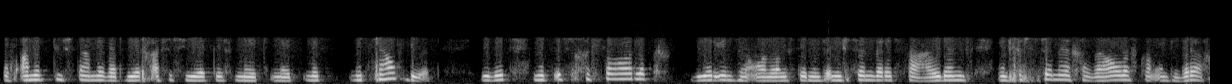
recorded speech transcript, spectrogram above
of ander toestande wat weer geassosieer is met met met met selfdood. Jy weet, dit is gevaarlik weer eens in aanlangstellings in die sin dat dit verhoudings en gesinne geweldig kan ontwrig.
